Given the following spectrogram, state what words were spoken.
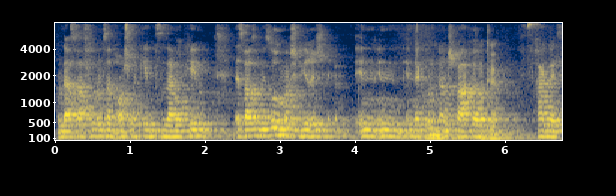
Und das war für uns dann ausschlaggebend zu sagen, okay, es war sowieso immer schwierig in, in, in der Kundenansprache. Okay fragen wir jetzt,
